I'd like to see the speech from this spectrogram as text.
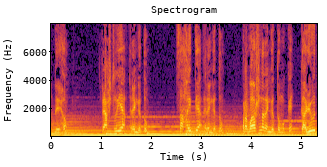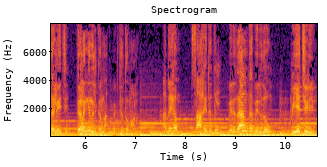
അദ്ദേഹം രാഷ്ട്രീയ രംഗത്തും സാഹിത്യ രംഗത്തും പ്രഭാഷണ രംഗത്തുമൊക്കെ കഴിവ് തെളിയിച്ച് തിളങ്ങി നിൽക്കുന്ന വ്യക്തിത്വമാണ്. അദ്ദേഹം സാഹിത്യത്തിൽ ബിരുദാനന്ദ ബിരുദവും പി എച്ച് ഡിയും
